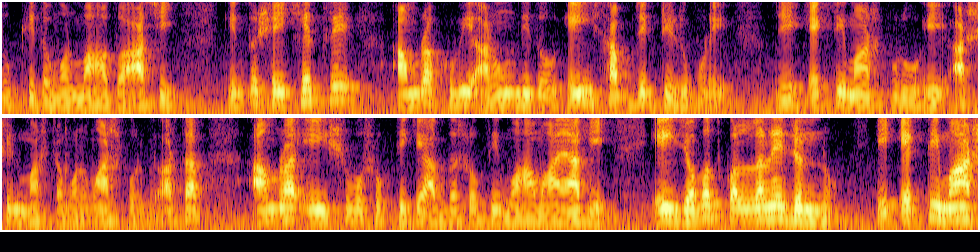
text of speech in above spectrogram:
দুঃখিত, মন মাহাতো আসি কিন্তু সেই ক্ষেত্রে আমরা খুবই আনন্দিত এই সাবজেক্টের উপরে যে একটি মাস পুরো এই আশ্বিন মাসটা মূল মাস পড়বে। অর্থাৎ আমরা এই শুভ শক্তিকে আদ্যাশক্তি মহামায়াকে এই জগৎ কল্যাণের জন্য এই একটি মাস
